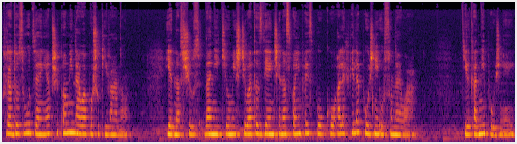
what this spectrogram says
która do złudzenia przypominała poszukiwaną. Jedna z sióstr Daniki umieściła to zdjęcie na swoim Facebooku, ale chwilę później usunęła. Kilka dni później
